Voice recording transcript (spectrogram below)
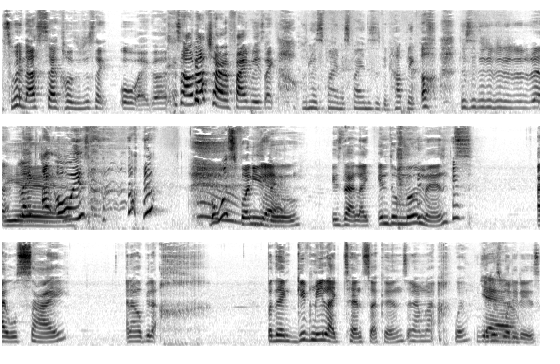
So when that sigh comes, I'm just like, oh my god. So I'm not trying to find ways like, oh no, it's fine, it's fine. This has been happening. Oh, this is da, da, da, da. Yeah. like I always. But what's funny Yeah. though is that like in the moment, I will sigh, and I'll be like, but then give me like ten seconds, and I'm like, "Ah, well, it is what it is.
